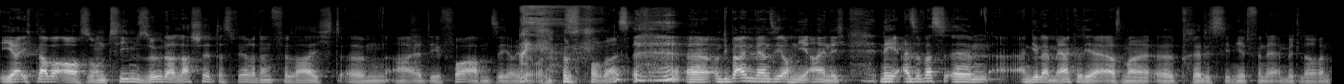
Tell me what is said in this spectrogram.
Ja, ich glaube auch, so ein Team Söder-Laschet, das wäre dann vielleicht ähm, ARD-Vorabendserie oder sowas. Äh, und die beiden wären sich auch nie einig. Nee, also was ähm, Angela Merkel ja erstmal äh, prädestiniert für eine Ermittlerin,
